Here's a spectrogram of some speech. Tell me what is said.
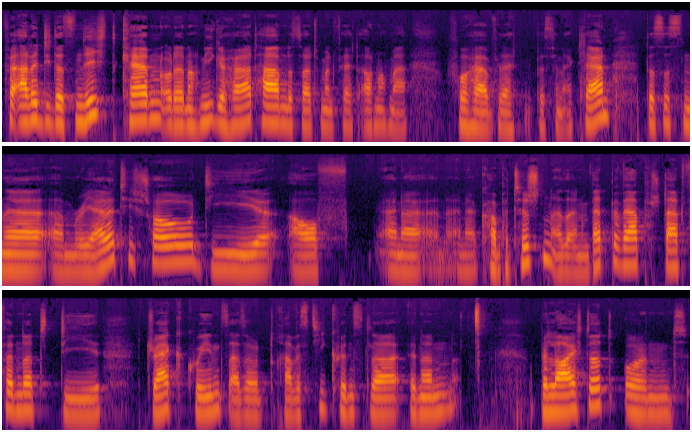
für alle, die das nicht kennen oder noch nie gehört haben, das sollte man vielleicht auch noch mal vorher vielleicht ein bisschen erklären. Das ist eine ähm, Reality-Show, die auf einer, einer Competition, also einem Wettbewerb stattfindet, die Drag Queens, also TravestiekünstlerInnen, beleuchtet und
